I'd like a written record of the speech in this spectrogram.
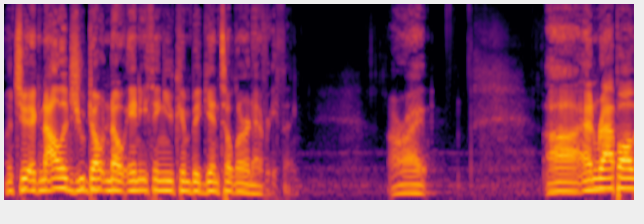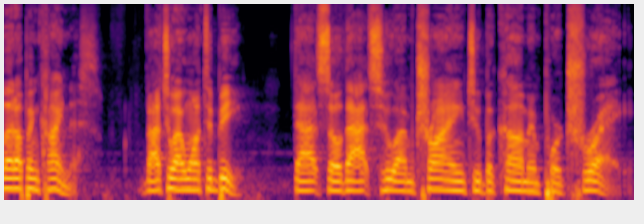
Once you acknowledge you don't know anything, you can begin to learn everything. All right, uh, and wrap all that up in kindness. That's who I want to be. That so that's who I'm trying to become and portray.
